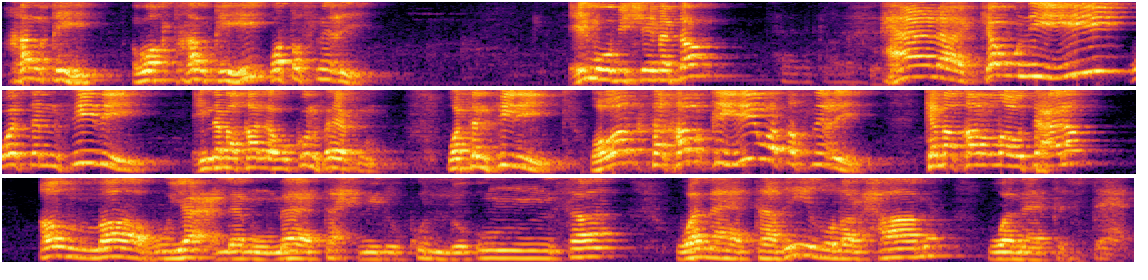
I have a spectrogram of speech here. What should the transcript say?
خلقه وقت خلقه وتصنيعه. علمه بالشيء متى؟ حال كونه وتنفيذه عندما قال له كن فيكون. وتنفيذه ووقت خلقه وتصنيعه كما قال الله تعالى الله يعلم ما تحمل كل أنثى وما تغيض الأرحام وما تزداد.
